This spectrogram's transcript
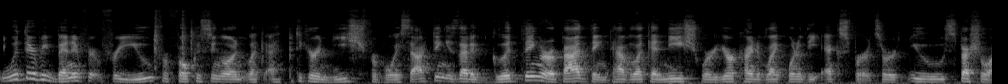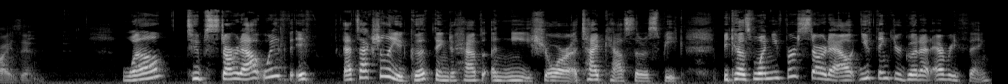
would there be benefit for you for focusing on like a particular niche for voice acting? Is that a good thing or a bad thing to have like a niche where you're kind of like one of the experts or you specialize in? Well, to start out with, if that's actually a good thing to have a niche or a typecast, so to speak. Because when you first start out, you think you're good at everything.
